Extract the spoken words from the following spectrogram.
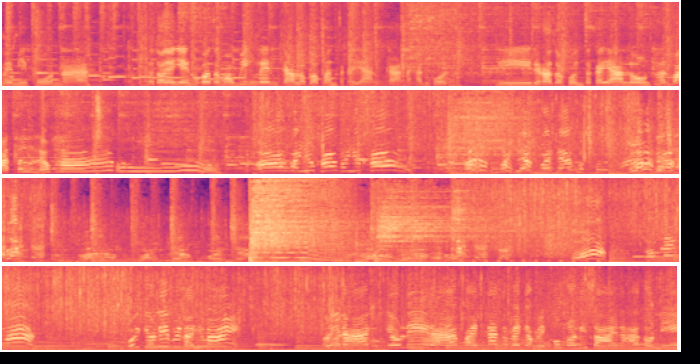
ไม่มีคนนะเดี๋ยวตอนเย็นๆเขาก็จะมาวิ่งเล่นกันแล้วก็ปั่นจักรยานกันนะคะ ทุกคน นี่เดี๋ยวเราจะขนจักรยานลงทันวาตื่นแล้วค่ะโอ้โหอ้าวพายุเข้าพายุเข้าอ้าวไปแล้วไปแล้วโอ้ลมแรงมากโอ้ยเกลลี่ไปไหนพี่ไม้ ตอนนี้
